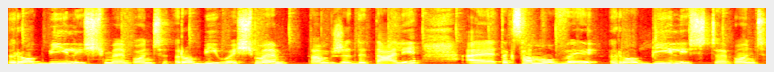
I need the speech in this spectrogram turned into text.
robiliśmy bądź robiłyśmy, tam вже деталі. Е, Так само ви робіліще bądź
